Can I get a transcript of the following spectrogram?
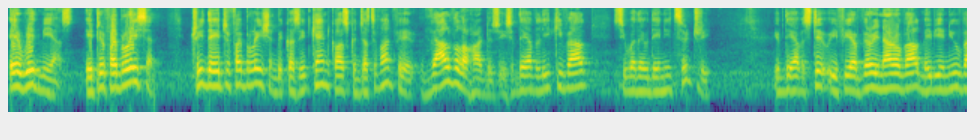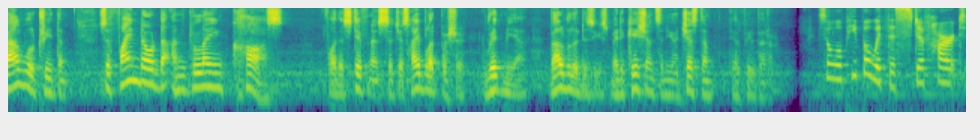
Arrhythmias, atrial fibrillation. Treat the atrial fibrillation because it can cause congestive heart failure. Valvular heart disease, if they have a leaky valve, see whether they need surgery. If they have a stiff, if you have very narrow valve, maybe a new valve will treat them. So find out the underlying cause for the stiffness, such as high blood pressure, arrhythmia, valvular disease, medications, and you adjust them, they'll feel better. So, will people with the stiff heart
